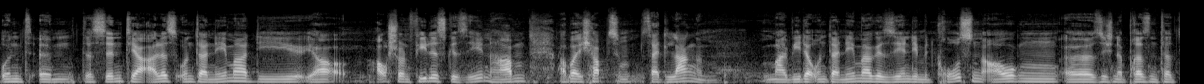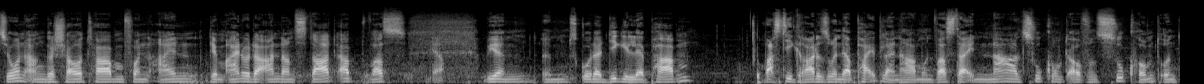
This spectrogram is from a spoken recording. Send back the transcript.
Und ähm, das sind ja alles Unternehmer, die ja auch schon vieles gesehen haben, aber ich habe seit langem mal wieder Unternehmer gesehen, die mit großen Augen äh, sich eine Präsentation angeschaut haben von ein, dem ein oder anderen Start-up, was ja. wir im, im Skoda Digilab haben was die gerade so in der Pipeline haben und was da in naher Zukunft auf uns zukommt. Und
